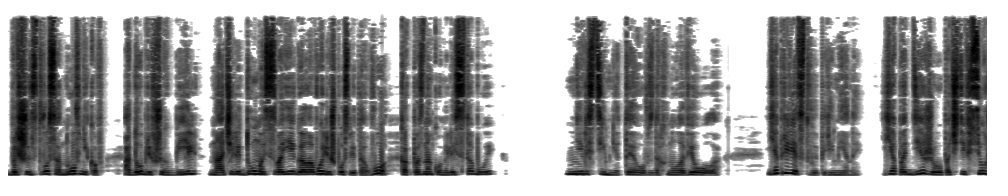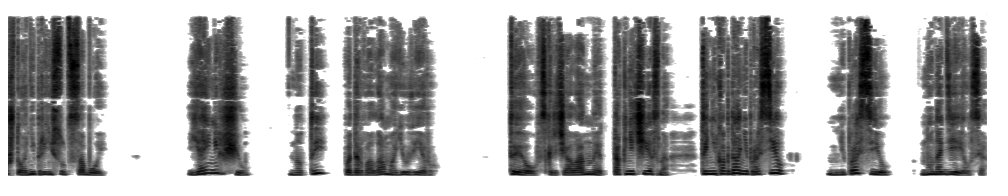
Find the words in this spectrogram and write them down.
Большинство сановников одобривших Биль, начали думать своей головой лишь после того, как познакомились с тобой. «Не льсти мне, Тео», — вздохнула Виола. «Я приветствую перемены. Я поддерживаю почти все, что они принесут с собой. Я и не льщу, но ты подорвала мою веру». «Тео», — вскричала Аннет, — «так нечестно. Ты никогда не просил...» «Не просил, но надеялся.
